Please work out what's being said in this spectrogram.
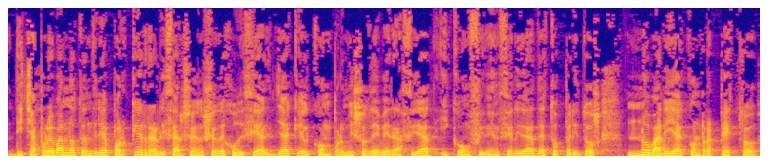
Dicha prueba no tendría por qué realizarse en sede judicial, ya que el compromiso de veracidad y confidencialidad de estos peritos no varía con respecto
